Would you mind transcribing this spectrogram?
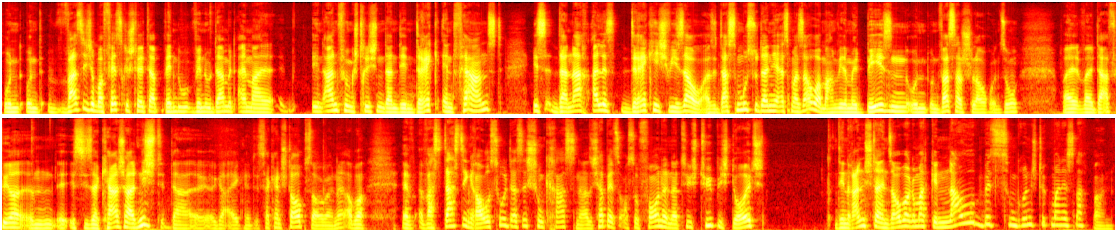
Und, und was ich aber festgestellt habe, wenn du, wenn du damit einmal in Anführungsstrichen dann den Dreck entfernst, ist danach alles dreckig wie Sau. Also das musst du dann ja erstmal sauber machen, wieder mit Besen und, und Wasserschlauch und so. Weil, weil dafür ähm, ist dieser Kerscher halt nicht da äh, geeignet. Ist ja kein Staubsauger, ne? Aber äh, was das Ding rausholt, das ist schon krass. Ne? Also ich habe jetzt auch so vorne natürlich typisch deutsch den Randstein sauber gemacht, genau bis zum Grundstück meines Nachbarn.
